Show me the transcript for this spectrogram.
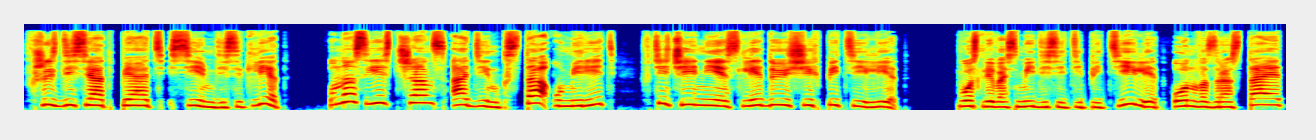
В 65-70 лет у нас есть шанс 1 к 100 умереть в течение следующих 5 лет. После 85 лет он возрастает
